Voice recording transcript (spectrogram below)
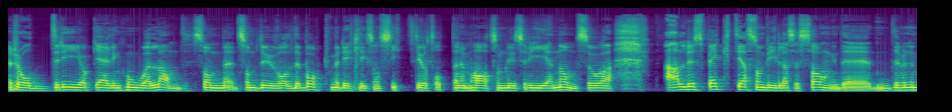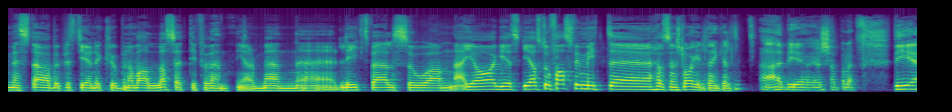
Rodri och Erling Haaland som, som du valde bort med ditt liksom City och Tottenham-hat som lyser igenom. Så all respekt till Aston Villa säsong. Det, det, är väl den mest överpresterande klubben av alla sett till förväntningar. Men eh, likväl så, eh, jag, jag står fast vid mitt eh, höstens lag helt enkelt. Ja, vi, jag köper det. Vi, eh,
